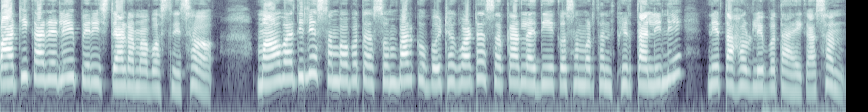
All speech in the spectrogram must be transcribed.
पार्टी कार्यालय पेरिस डाँडामा बस्नेछ। माओवादीले सम्भवतः सोमबारको बैठकबाट सरकारलाई दिएको समर्थन फिर्ता लिने नेताहरूले बताएका छन्।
